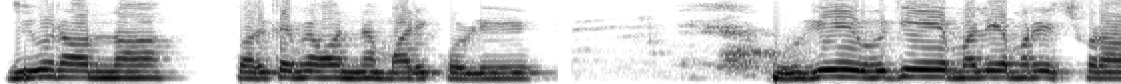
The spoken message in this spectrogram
ಜೀವನವನ್ನು ಸ್ವರ್ಗಮಯವನ್ನು ಮಾಡಿಕೊಳ್ಳಿ. ಉಗೆ ಉಗೆ ಮಲೆ ಮಹೇಶ್ವರ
